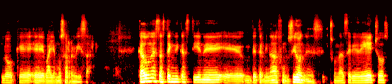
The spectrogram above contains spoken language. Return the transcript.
lo que eh, vayamos a revisar. Cada una de estas técnicas tiene eh, determinadas funciones, una serie de hechos,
